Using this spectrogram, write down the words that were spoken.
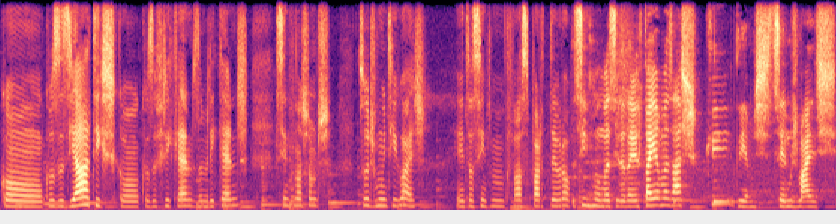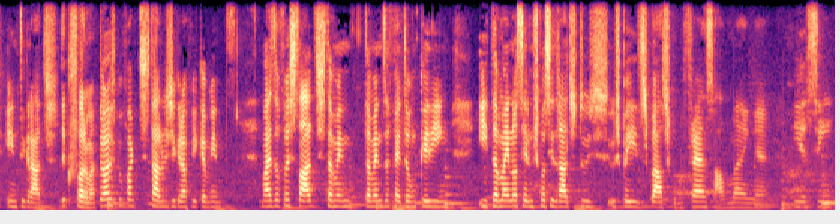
com, com os asiáticos, com, com os africanos, os americanos. Sinto que nós somos todos muito iguais. Então sinto-me que faço parte da Europa. Sinto-me uma cidadã europeia, mas acho que podemos sermos mais integrados. De que forma? Eu acho que o facto de estarmos geograficamente mais afastados também, também nos afeta um bocadinho e também não sermos considerados dos os países baixos como a França, a Alemanha e assim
